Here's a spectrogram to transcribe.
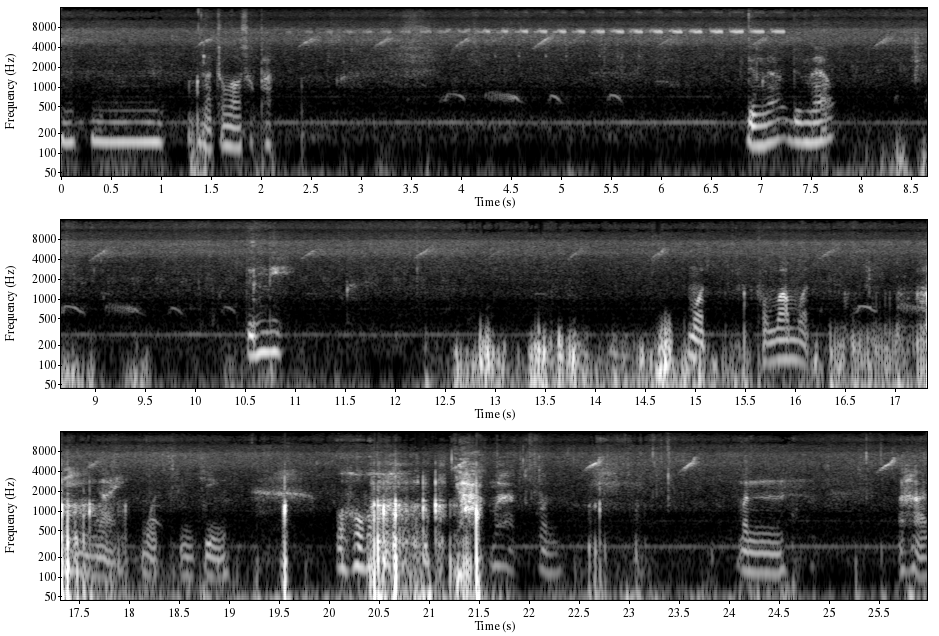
เราต้องรอสักพัก ดึงแล้ว ดึงแล้ว ดึงดิ หมด ผมว่าหมด นี่ไง หมดจริงๆ โอ้โห ยากมากทุกคน มันอาหาร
